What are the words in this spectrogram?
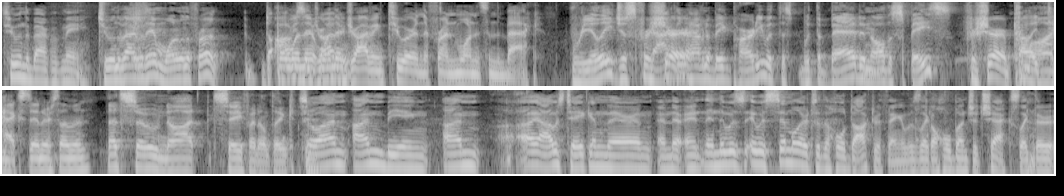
Two in the back with me. Two in the back with him, one in the front. But when they're, when they're driving, two are in the front, and one is in the back. Really just For back sure. there having a big party with the with the bed and all the space. For sure, probably on. texting or something. That's so not safe. I don't think. So I'm I'm being I'm I, I was taken there and and there and, and there was it was similar to the whole doctor thing. It was like a whole bunch of checks. Like they're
